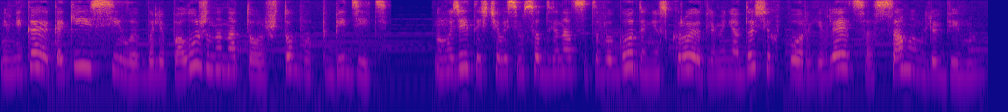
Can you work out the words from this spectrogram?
не вникая, какие силы были положены на то, чтобы победить. Но музей 1812 года, не скрою, для меня до сих пор является самым любимым.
